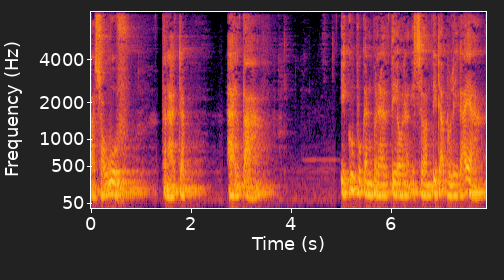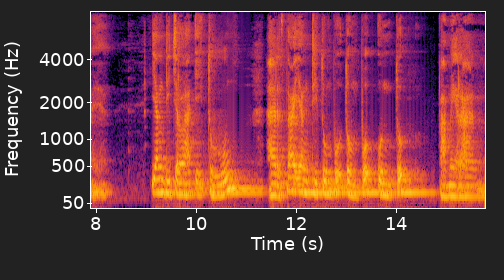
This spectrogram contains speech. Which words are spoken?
tasawuf terhadap harta. Iku bukan berarti orang Islam tidak boleh kaya. Ya. Yang dicela itu harta yang ditumpuk-tumpuk untuk pameran,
